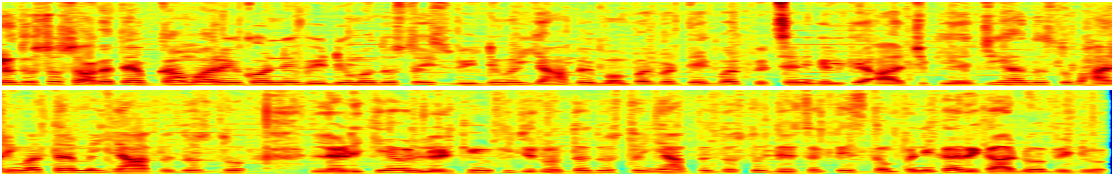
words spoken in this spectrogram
हेलो दोस्तों, स्वागत है आपका हमारे एक और नई वीडियो में। दोस्तों, इस वीडियो में यहाँ पे बम्पर भर्ती एक बार फिर से निकल के आ चुकी है। जी हाँ दोस्तों, भारी मात्रा में यहाँ पे दोस्तों लड़के और लड़कियों की ज़रूरत है। दोस्तों, यहाँ पे दोस्तों देख सकते हैं इस कंपनी का रिकॉर्ड हुआ वीडियो।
